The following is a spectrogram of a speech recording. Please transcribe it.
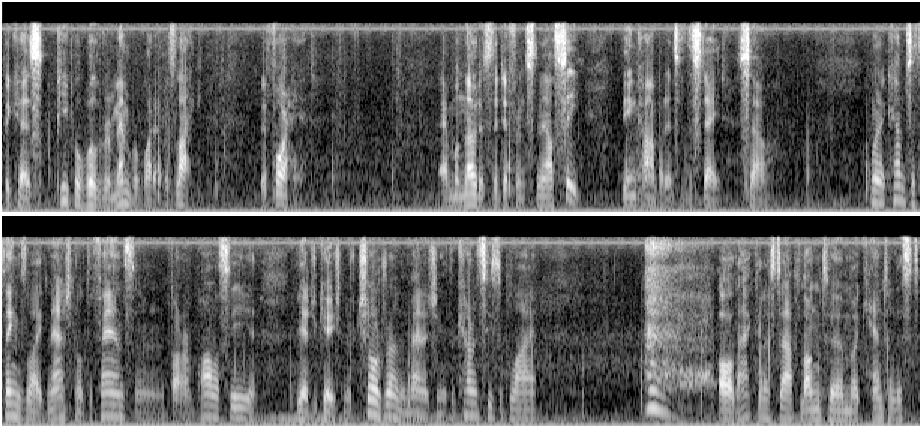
because people will remember what it was like beforehand and will notice the difference and they'll see the incompetence of the state. So when it comes to things like national defense and foreign policy and the education of children, the managing of the currency supply, all that kind of stuff, long-term mercantilist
